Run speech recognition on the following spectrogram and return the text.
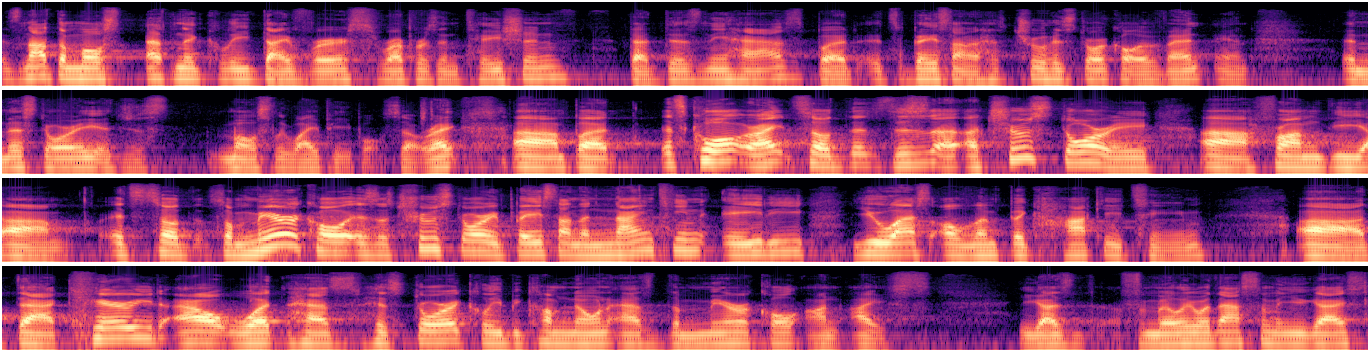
It's not the most ethnically diverse representation that Disney has, but it's based on a true historical event. And in this story, it's just mostly white people. So, right? Uh, but it's cool, right? So, this, this is a, a, true story uh, from the. Um, it's, so, so, Miracle is a true story based on the 1980 U.S. Olympic hockey team. Uh, that carried out what has historically become known as the miracle on ice. You guys familiar with that? Some of you guys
